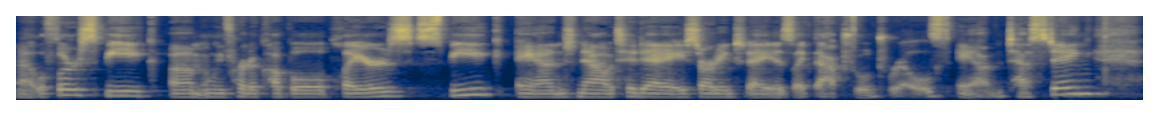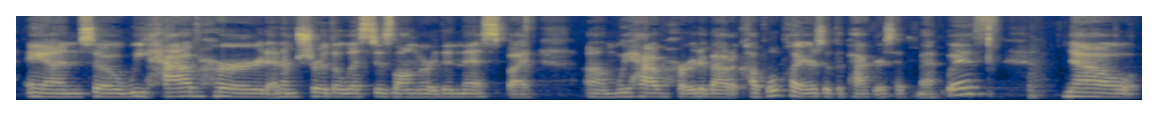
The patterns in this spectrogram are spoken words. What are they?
Matt LaFleur speak, um, and we've heard a couple players speak. And now today, starting today, is like the actual drills and testing. And so we have heard, and I'm sure the list is longer than this, but um, we have heard about a couple players that the Packers have met with. Now,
